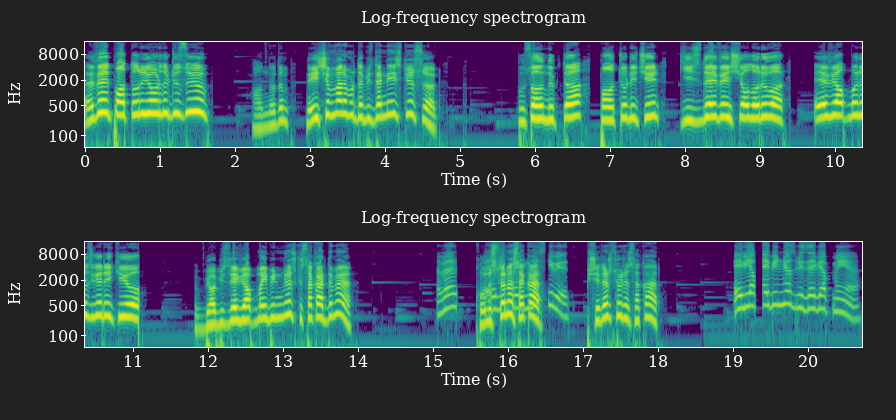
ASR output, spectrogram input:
Evet patronun yardımcısıyım. Anladım. Ne işin var burada? Bizden ne istiyorsun? Bu sandıkta patron için gizli ev eşyaları var. Ev yapmanız gerekiyor. Ya biz ev yapmayı bilmiyoruz ki Sakar değil mi? Evet. Konuşsana Sakar. Bir şeyler söyle Sakar. Ev yapmayı bilmiyoruz biz ev yapmayı.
